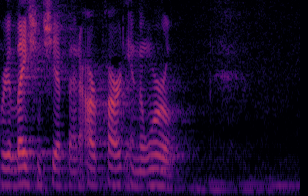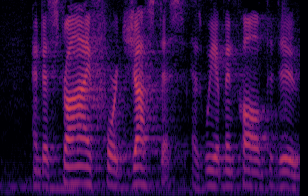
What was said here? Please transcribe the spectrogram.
relationship and our part in the world, and to strive for justice as we have been called to do.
